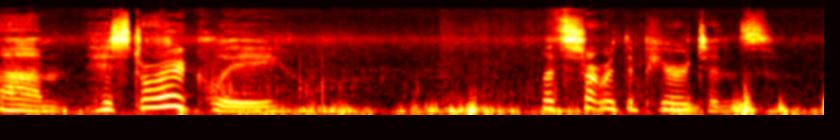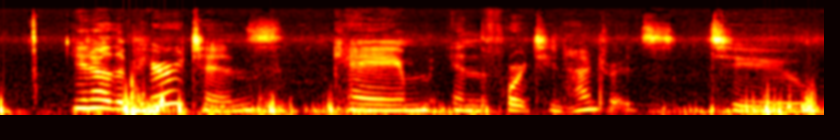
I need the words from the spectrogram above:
Um, historically, let's start with the Puritans. You know, the Puritans came in the 1400s to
